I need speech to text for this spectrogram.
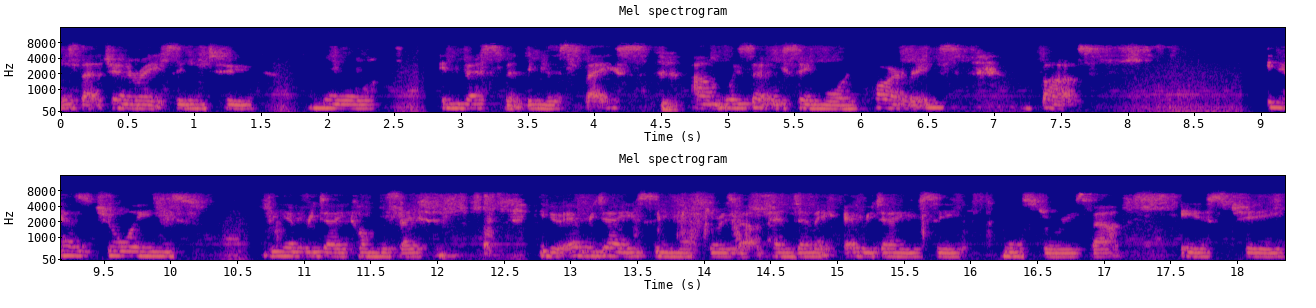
is that generates into more investment in this space. Um, we're certainly seeing more inquiries, but it has joined the everyday conversation. You know, every day you see more stories about the pandemic. Every day you see more stories about ESG,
